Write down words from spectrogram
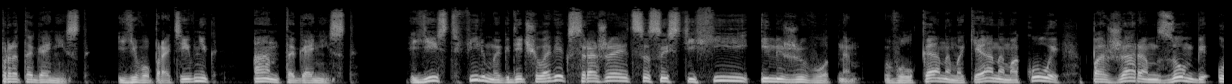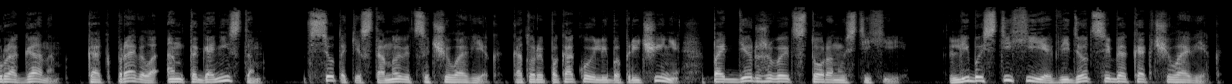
протагонист. Его противник — антагонист. Есть фильмы, где человек сражается со стихией или животным. Вулканом, океаном, акулой, пожаром, зомби, ураганом. Как правило, антагонистом все-таки становится человек, который по какой-либо причине поддерживает сторону стихии. Либо стихия ведет себя как человек,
